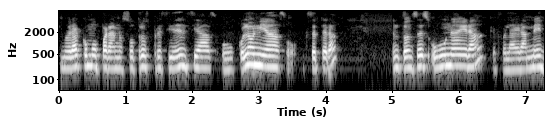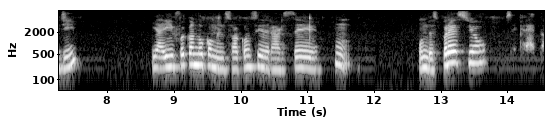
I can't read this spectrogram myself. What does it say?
no era como para nosotros presidencias o colonias o etcétera. Entonces hubo una era, que fue la era Meiji, y ahí fue cuando comenzó a considerarse hmm, un desprecio, un secreto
